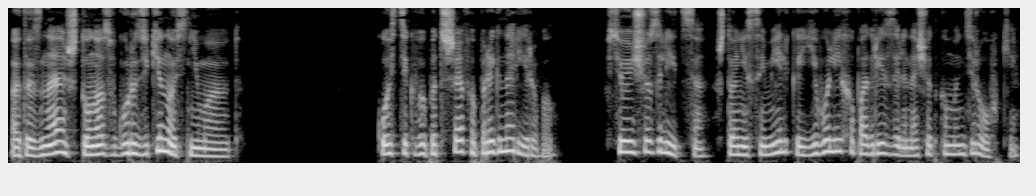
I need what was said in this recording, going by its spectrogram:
А ты знаешь, что у нас в городе кино снимают?» Костик выпад шефа проигнорировал. Все еще злится, что они с Эмилькой его лихо подрезали насчет командировки.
